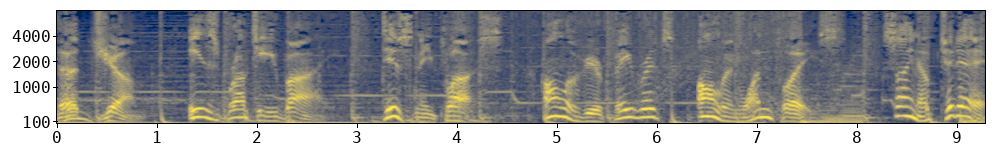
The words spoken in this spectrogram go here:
The Jump is brought to you by Disney Plus. All of your favorites all in one place. Sign up today.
